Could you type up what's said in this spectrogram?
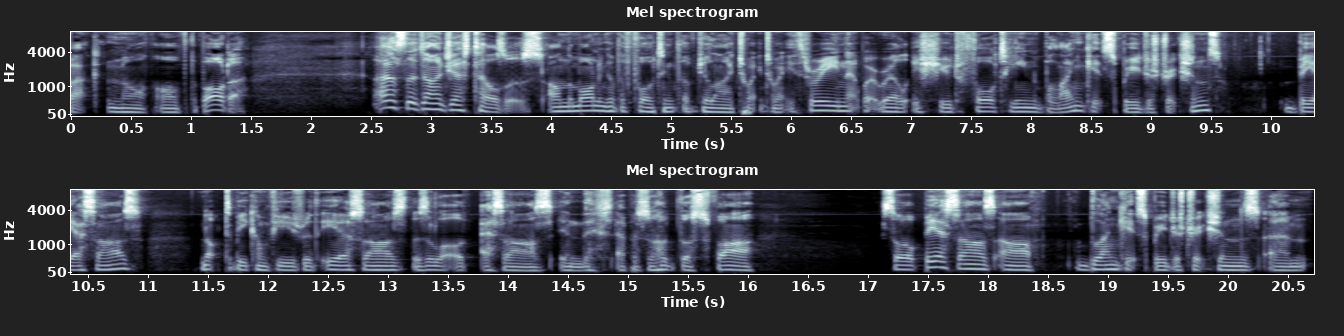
back north of the border. As the digest tells us, on the morning of the 14th of July 2023, Network Rail issued 14 blanket speed restrictions, BSRs, not to be confused with ESRs. There's a lot of SRs in this episode thus far. So, BSRs are blanket speed restrictions, um,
